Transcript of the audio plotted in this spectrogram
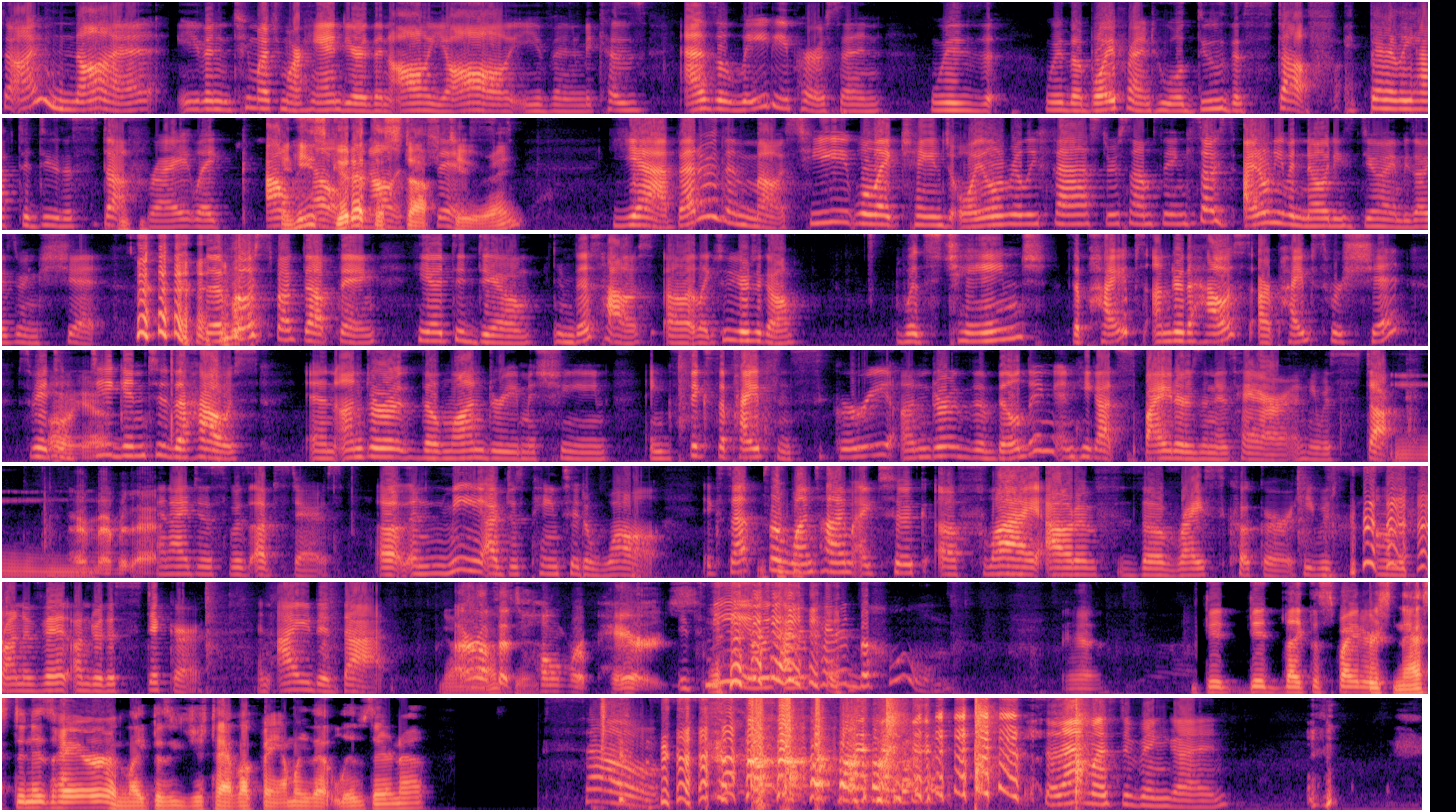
So I'm not even too much more handier than all y'all even because as a lady person with with a boyfriend who will do the stuff, I barely have to do the stuff, right? Like I'll and he's good at the I'll stuff assist. too, right? Yeah, better than most. He will like change oil really fast or something. He's always I don't even know what he's doing, but he's always doing shit. the most fucked up thing he had to do in this house, uh, like two years ago, was change the pipes under the house. Our pipes were shit, so we had to Oh, yeah. dig into the house and under the laundry machine and fix the pipes and scurry under the building. And he got spiders in his hair, and he was stuck. I remember that. And I just was upstairs. Uh, and me, I've just painted a wall. Except for one time, I took a fly out of the rice cooker. He was on the front of it under the sticker, and I did that. No, I don't know if that's good. home repairs. It's me. It was, I repaired the home. Yeah. Did did like the spider's nest in his hair, and like does he just have a family that lives there now? So, so that must have been good.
